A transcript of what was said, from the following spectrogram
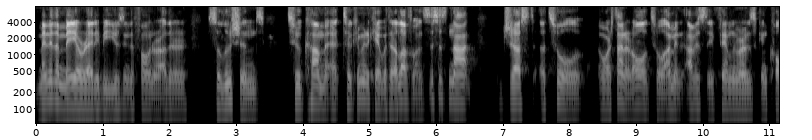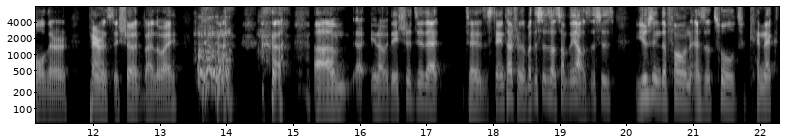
many of them may already be using the phone or other solutions to come at, to communicate with their loved ones. This is not just a tool, or it's not at all a tool. I mean, obviously, family members can call their parents. They should, by the way. um, uh, you know, they should do that to stay in touch with them. But this is something else. This is using the phone as a tool to connect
